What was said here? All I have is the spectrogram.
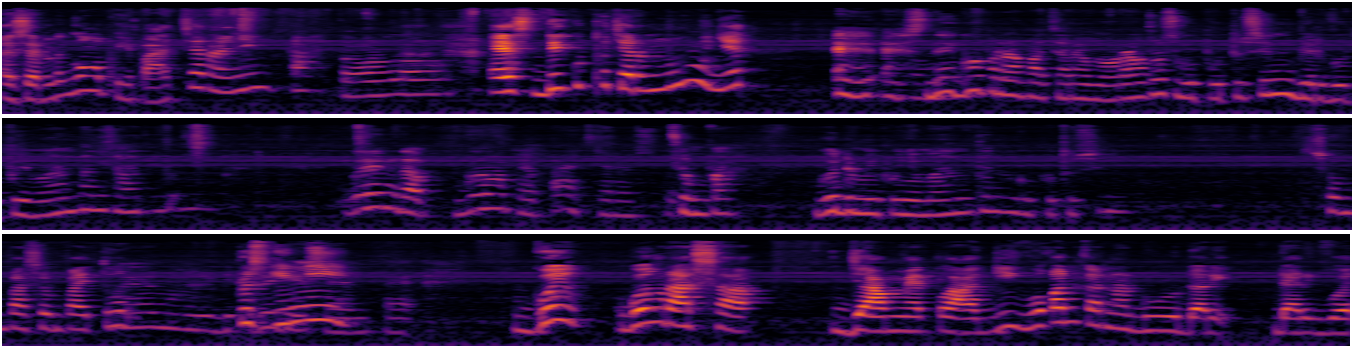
SMP gue gak punya pacar anjing. ah tolong. SD gue pacaran monyet. eh SD gue pernah pacaran sama orang terus gue putusin biar gue punya mantan satu. Gue nggak gue nggak punya pacar sih sumpah gue demi punya mantan gue putusin. Sumpah-sumpah itu. Gue emang udah Terus ini gue gue ngerasa jamet lagi. Gue kan karena dulu dari dari gue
